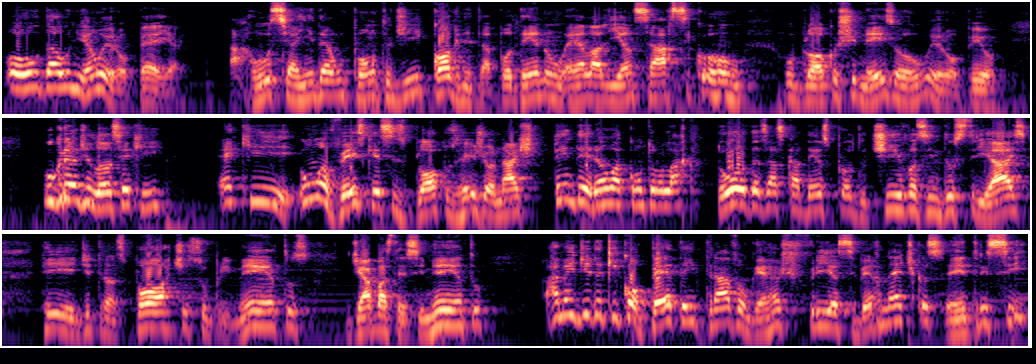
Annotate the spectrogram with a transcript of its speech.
ou da União Europeia. A Rússia ainda é um ponto de incógnita, podendo ela aliançar-se com o bloco chinês ou europeu. O grande lance aqui é que, uma vez que esses blocos regionais tenderão a controlar todas as cadeias produtivas, industriais e de transporte, suprimentos, de abastecimento, à medida que competem e travam guerras frias cibernéticas entre si,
